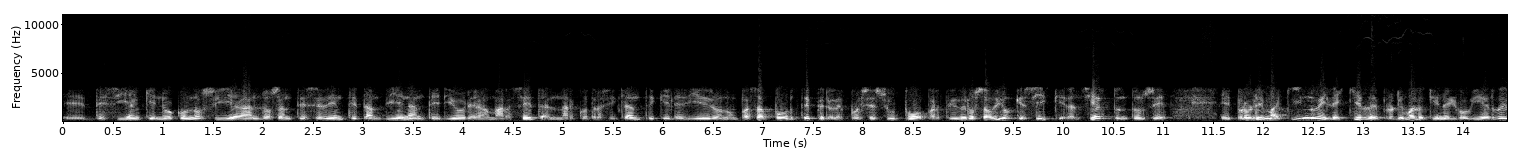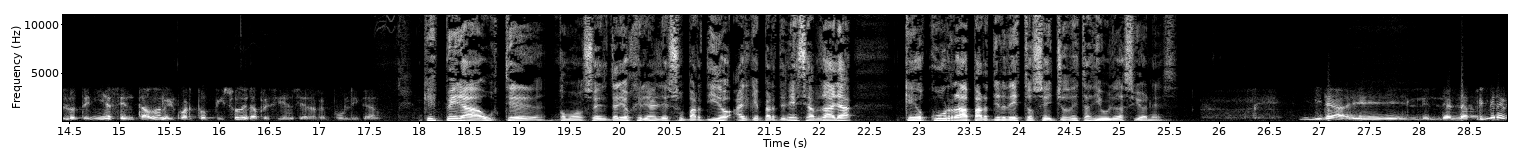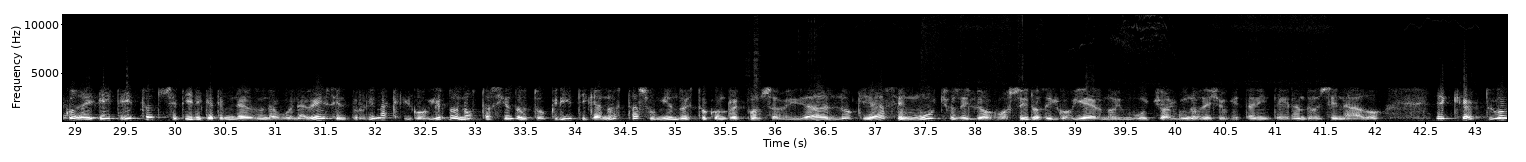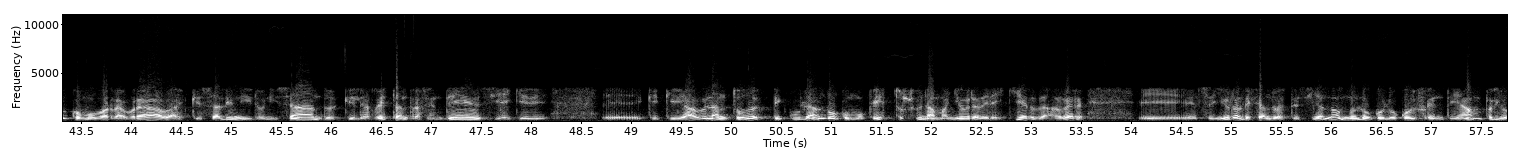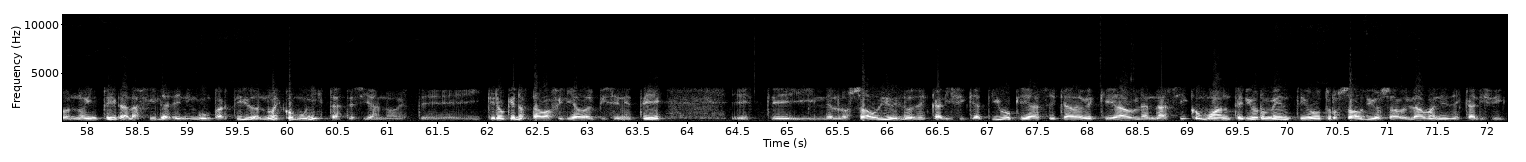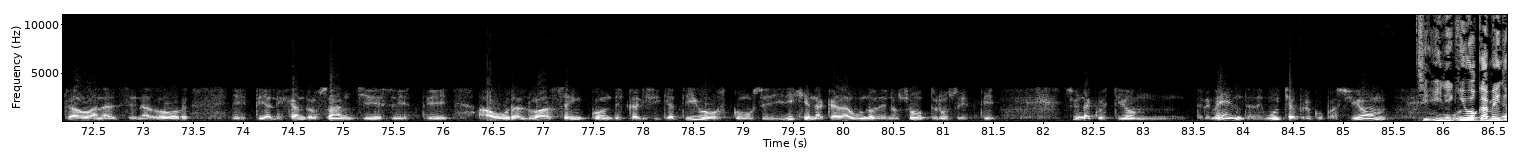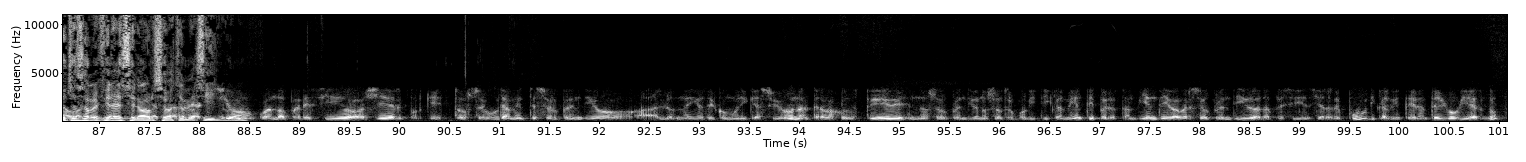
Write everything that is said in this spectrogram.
eh, decían que no conocían los antecedentes también anteriores a Marceta, el narcotraficante que le dieron un pasaporte, pero después se supo a partir de los audios que sí, que eran ciertos. Entonces, el problema aquí no es la izquierda, el problema lo tiene el gobierno y lo tenía sentado en el cuarto piso de la presidencia de la República. ¿Qué espera usted como secretario general de su partido al que pertenece Abdala que ocurra a partir de estos hechos, de estas divulgaciones? Mira, eh, la, primera cosa, esto se tiene que terminar de una buena vez. El problema es que el gobierno no está haciendo autocrítica, no está asumiendo esto con responsabilidad. Lo que hacen muchos de los voceros del gobierno y muchos, algunos de ellos que están integrando el Senado, es que actúan como barra brava, es que salen ironizando, es que le restan trascendencia y que, eh, que, que hablan todo especulando como que esto es una maniobra de la izquierda. A ver, eh, el señor Alejandro Astesiano no lo colocó el Frente Amplio, no integra las filas de ningún partido, no es comunista Astesiano, este, y creo que no estaba afiliado al PCNT, este, y los audios y los descalificativos que hace cada vez que hablan, así como anteriormente otros audios hablaban y descalificaban al senador este, Alejandro Sánchez, este, ahora lo hacen con descalificativos como se dirigen a cada uno de nosotros, este, es una cuestión tremenda, de mucha preocupación. Sí, inequívocamente usted se refiere al senador Sebastián Basilio. Cuando ha aparecido ayer, porque esto seguramente sorprendió a los medios de comunicación, al trabajo de ustedes, nos sorprendió a nosotros políticamente, pero también debe haber sorprendido a la presidencia de la República, al integrante del gobierno.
